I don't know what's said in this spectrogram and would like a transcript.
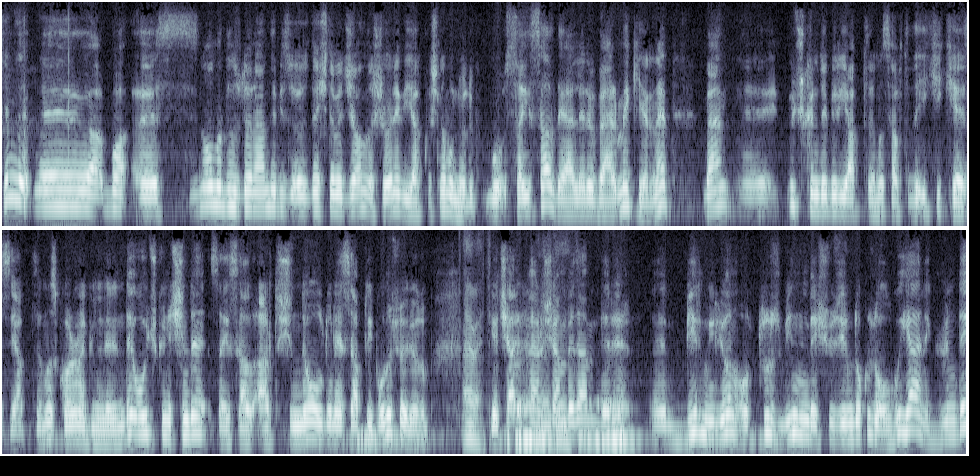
Şimdi e, bu e, sizin olmadığınız dönemde biz Özdeş'le ve Can'la şöyle bir yaklaşımda bulunuyorduk. Bu sayısal değerleri vermek yerine ben e, üç günde bir yaptığımız, haftada iki kez yaptığımız korona günlerinde o üç gün içinde sayısal artışın ne olduğunu hesaplayıp onu söylüyordum. Evet. Geçen perşembeden evet, evet. beri e, 1 milyon 30 bin 529 olgu yani günde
